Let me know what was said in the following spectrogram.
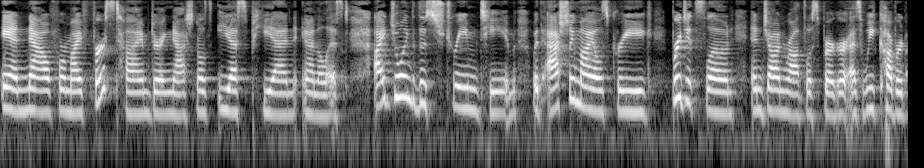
and now for my first time during Nationals, ESPN analyst. I joined the stream team with Ashley Miles Greig, Bridget Sloan, and John Roethlisberger as we covered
